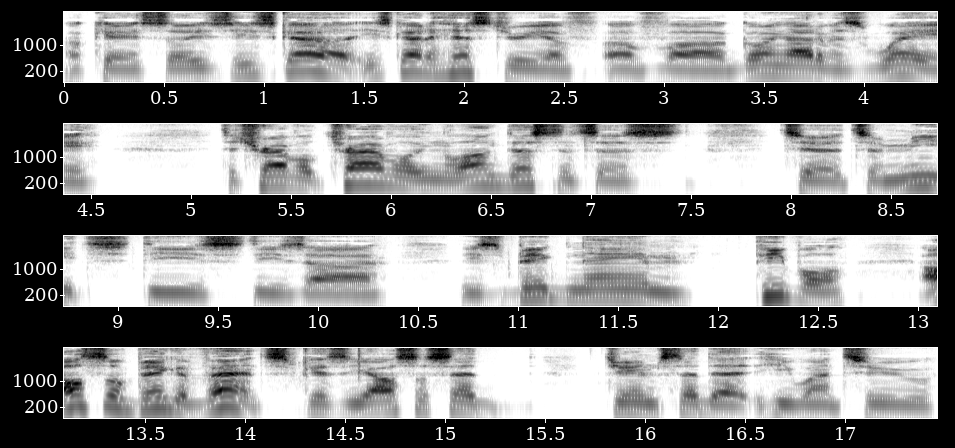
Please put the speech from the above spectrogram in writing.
Okay, so he's he's got a he's got a history of of uh, going out of his way to travel traveling long distances to to meet these these uh, these big name people also big events because he also said James said that he went to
